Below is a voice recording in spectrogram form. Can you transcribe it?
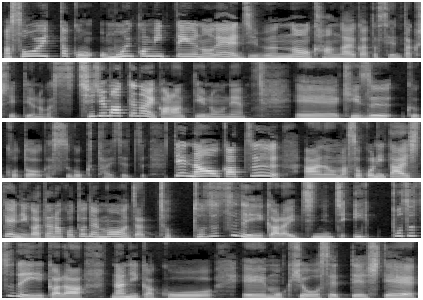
まあそういったこう思い込みっていうので自分の考え方選択肢っていうのが縮まってないかなっていうのをね、えー、気づくことがすごく大切。で、なおかつ、あの、まあ、そこに対して苦手なことでも、じゃちょっとずつでいいから一日一歩ずつでいいから何かこう、えー、目標を設定して、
